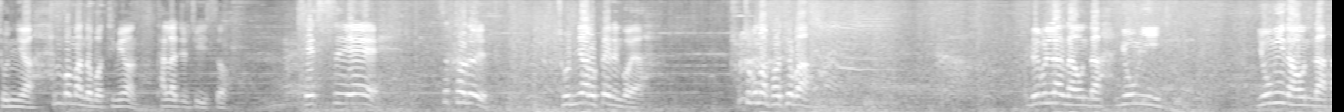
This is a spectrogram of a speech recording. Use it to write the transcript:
좋냐 한 번만 더 버티면 달라질 수 있어 잭스의 스턴을 좋냐로 빼는 거야 조금만 버텨봐 르블랑 나온다. 용이. 용이 나온다.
